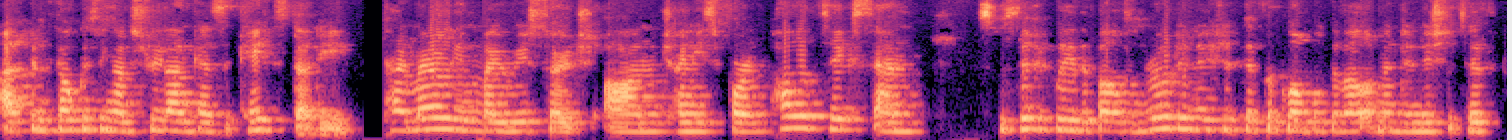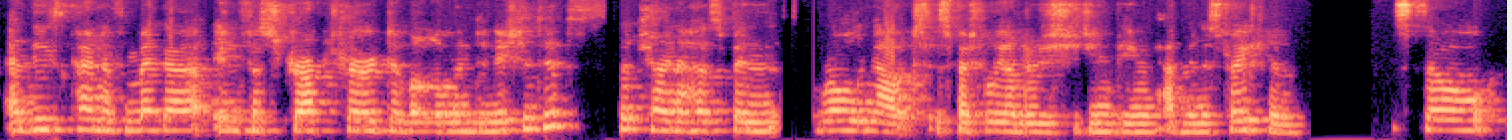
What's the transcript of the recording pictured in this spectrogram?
I've been focusing on Sri Lanka as a case study, primarily in my research on Chinese foreign politics and specifically the Belt and Road Initiative, the Global Development Initiative, and these kind of mega infrastructure development initiatives that China has been rolling out, especially under the Xi Jinping administration. So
